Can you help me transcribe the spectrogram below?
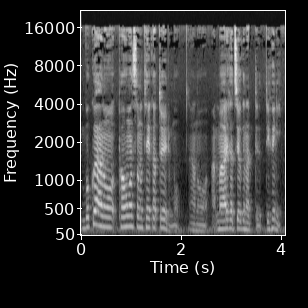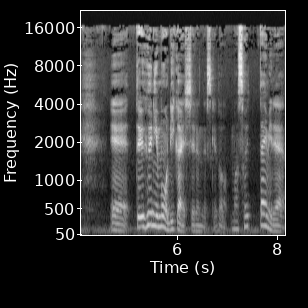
僕はあの、パフォーマンスの低下というよりも、あの、周りが強くなってるっていうふうに、えー、っていうふうにも理解してるんですけど、まあそういった意味で、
